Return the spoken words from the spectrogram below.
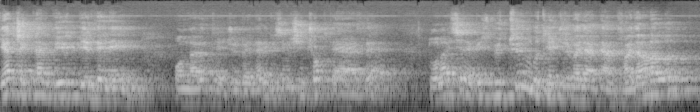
gerçekten büyük bir deneyim. Onların tecrübeleri bizim için çok değerli. Dolayısıyla biz bütün bu tecrübelerden faydalanalım.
